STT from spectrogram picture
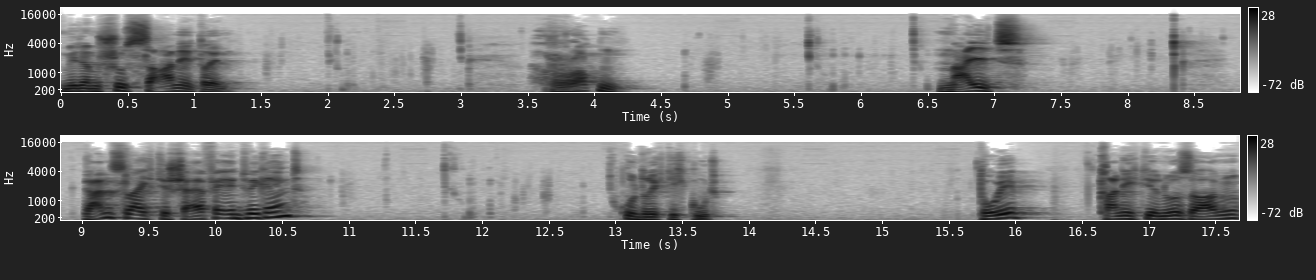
mit einem Schuss Sahne drin, Roggen, Malz, ganz leichte Schärfe entwickelnd und richtig gut. Tobi, kann ich dir nur sagen,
